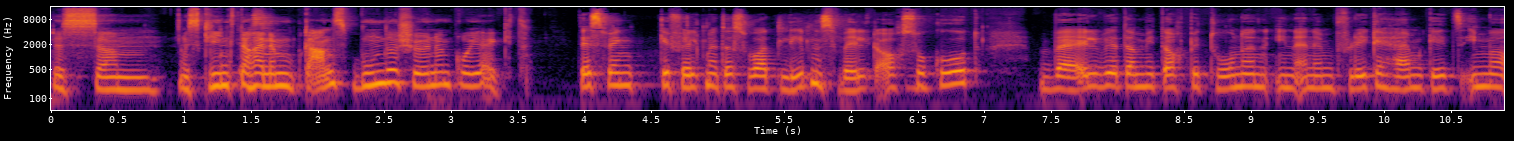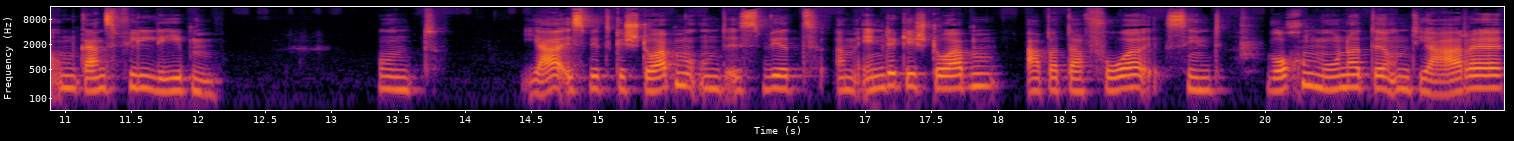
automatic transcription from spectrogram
Das, ähm, es klingt das nach einem ganz wunderschönen Projekt. Deswegen gefällt mir das Wort Lebenswelt auch so gut, weil wir damit auch betonen, in einem Pflegeheim geht es immer um ganz viel Leben. Und ja, es wird gestorben und es wird am Ende gestorben, aber davor sind Wochen, Monate und Jahre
